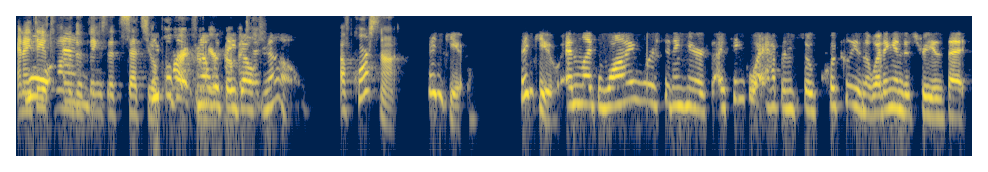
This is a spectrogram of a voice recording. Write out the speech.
and i well, think it's one of the things that sets you people apart don't know what they don't know of course not thank you Thank you. And like why we're sitting here, I think what happens so quickly in the wedding industry is that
